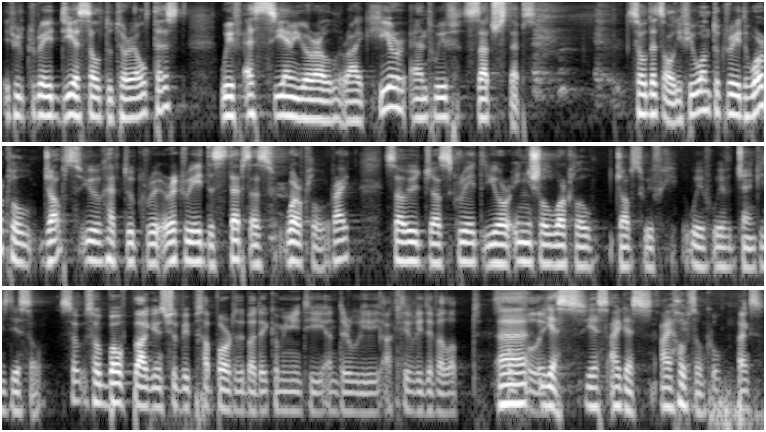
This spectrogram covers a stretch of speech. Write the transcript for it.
It will create DSL tutorial test with SCM URL right here and with such steps. So that's all. If you want to create workflow jobs, you have to recreate the steps as workflow, right? So you just create your initial workflow jobs with, with, with Jenkins DSL. So, so both plugins should be supported by the community and they're really actively developed. Uh, yes, yes, I guess. I hope okay, so. Cool, thanks.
